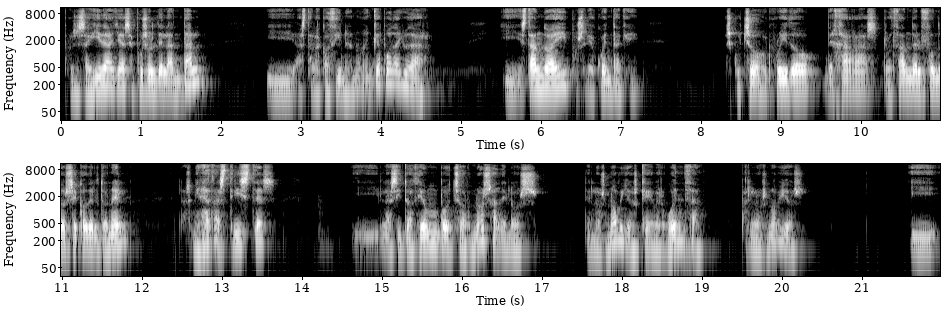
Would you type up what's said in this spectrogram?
pues enseguida ya se puso el delantal y hasta la cocina, ¿no? ¿En qué puedo ayudar? Y estando ahí, pues se dio cuenta que escuchó ruido de jarras rozando el fondo seco del tonel, las miradas tristes y la situación bochornosa de los, de los novios, qué vergüenza para los novios. Y,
